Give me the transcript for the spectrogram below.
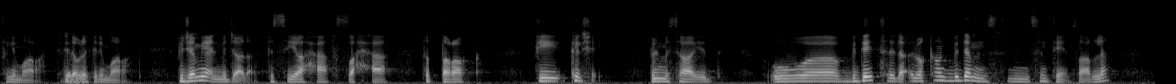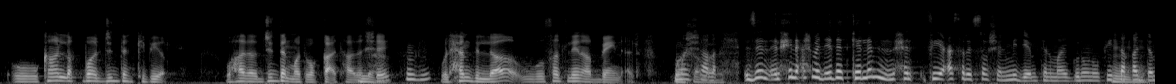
في الإمارات في جميل. دولة الإمارات في جميع المجالات في السياحة في الصحة في الطرق في كل شيء في المسايد وبديت لا، الاكونت بدأ من من سنتين صار له وكان الإقبال جدا كبير وهذا جدا ما توقعت هذا نعم. الشيء. والحمد لله وصلت لين 40000 ما شاء الله زين الحين أحمد إذا تكلمنا نحن في عصر ال social media مثل ما يقولون وفي. تقدم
